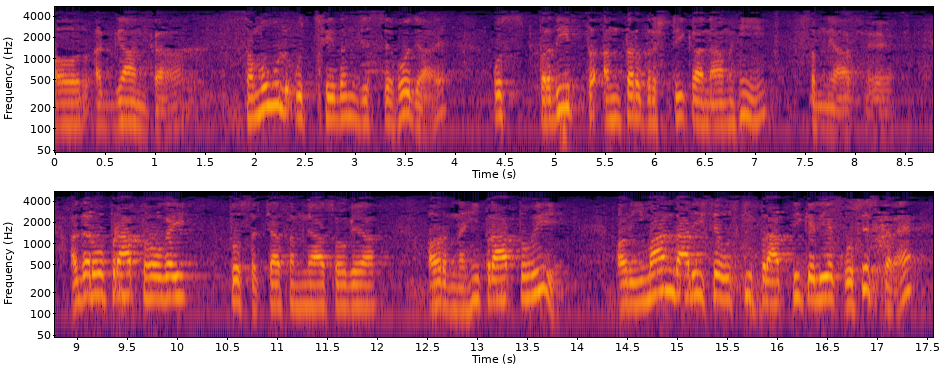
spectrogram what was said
और अज्ञान का समूल उच्छेदन जिससे हो जाए, उस प्रदीप्त अंतर्दृष्टि का नाम ही संन्यास है। अगर वो प्राप्त हो गई तो सच्चा संन्यास हो गया। और नहीं प्राप्त हुई, और ईमानदारी से उसकी प्राप्ति के लिए कोशिश करें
